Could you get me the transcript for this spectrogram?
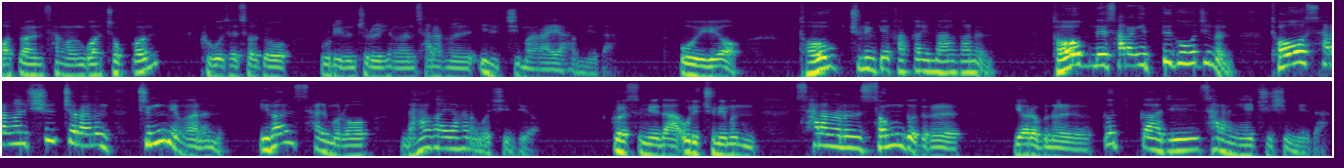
어떠한 상황과 조건 그곳에서도 우리는 주를 향한 사랑을 잃지 말아야 합니다. 오히려 더욱 주님께 가까이 나아가는 더욱 내 사랑이 뜨거워지는 더 사랑을 실천하는 증명하는 이러한 삶으로 나아가야 하는 것이지요. 그렇습니다. 우리 주님은 사랑하는 성도들을 여러분을 끝까지 사랑해 주십니다.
